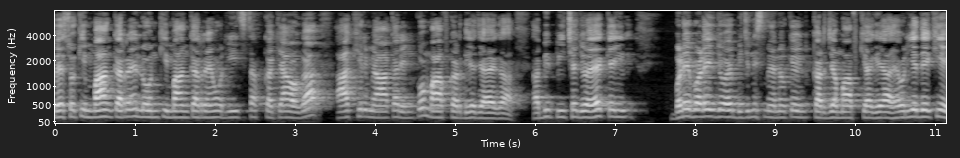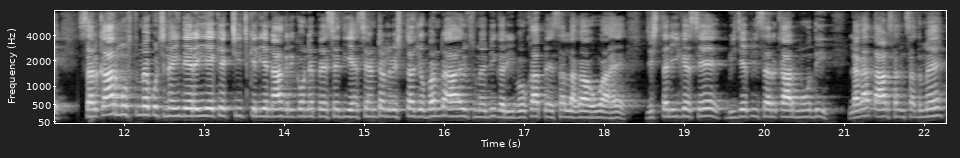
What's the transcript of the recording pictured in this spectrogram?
पैसों की मांग कर रहे हैं, लोन की मांग कर रहे हैं। और ये सब का क्या होगा? आखिर में आकर इनको माफ़ कर दिया जाएगा। अभी पीछे जो है कई बड़े बड़े जो है बिजनेसमैनों के कर्जा माफ़ किया गया है। और ये देखिए, सरकार मुफ़्त में कुछ नहीं दे रही है एक एक चीज़ के लिए नागरिकों ने पैसे दिए हैं। सेंट्रल विस्टा जो बन रहा है, उसमें भी गरीबों का पैसा लगा हुआ है। जिस तरीके से बीजेपी सरकार मोदी लगातार संसद में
